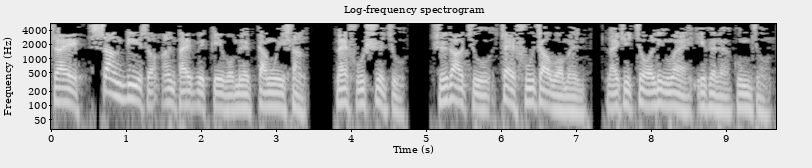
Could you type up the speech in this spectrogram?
在上帝所安排给给我们的岗位上来服侍主，直到主再呼召我们来去做另外一个的工作。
